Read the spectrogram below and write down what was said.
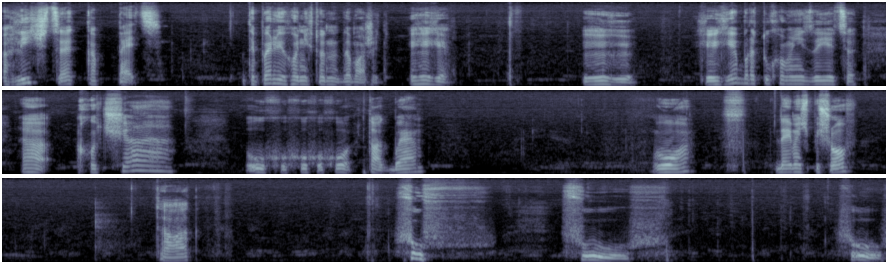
Гліч це капець. Тепер його ніхто не дамажить. Еге. Еге. Еге, братуха, мені здається. А, хоча. Уху-ху-ху-ху. Так, бем. О. Демедж пішов. Так. Фуф. Фуф. Фуф.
